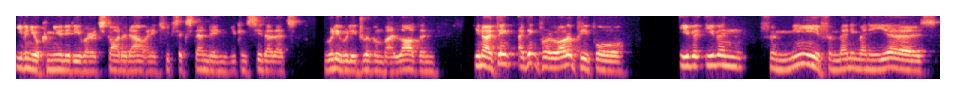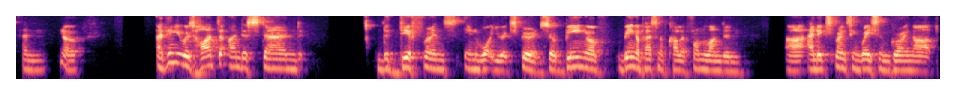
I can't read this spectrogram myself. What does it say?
even your community where it started out and it keeps extending, you can see that that's really really driven by love. And you know, I think I think for a lot of people, even even for me, for many many years, and you know, I think it was hard to understand the difference in what you experience. So being of being a person of color from London uh, and experiencing racism growing up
